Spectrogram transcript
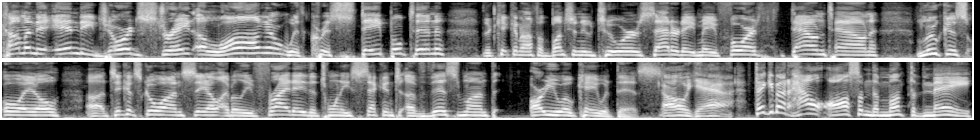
coming to Indy. George Strait along with Chris Stapleton. They're kicking off a bunch of new tours Saturday, May 4th, downtown Lucas Oil. Uh, tickets go on sale, I believe, Friday, the 22nd of this month. Are you okay with this? Oh yeah. Think about how awesome the month of May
